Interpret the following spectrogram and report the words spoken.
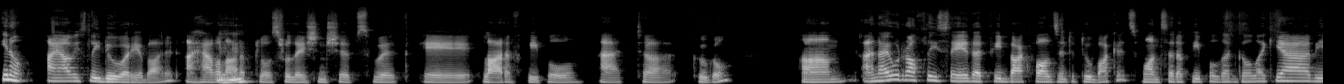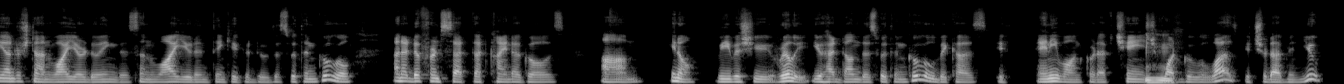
You know, I obviously do worry about it. I have a mm-hmm. lot of close relationships with a lot of people at uh, Google. Um, and I would roughly say that feedback falls into two buckets. One set of people that go like, yeah, we understand why you're doing this and why you didn't think you could do this within Google. And a different set that kind of goes, um, you know, we wish you really, you had done this within Google because if anyone could have changed mm-hmm. what Google was, it should have been you.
